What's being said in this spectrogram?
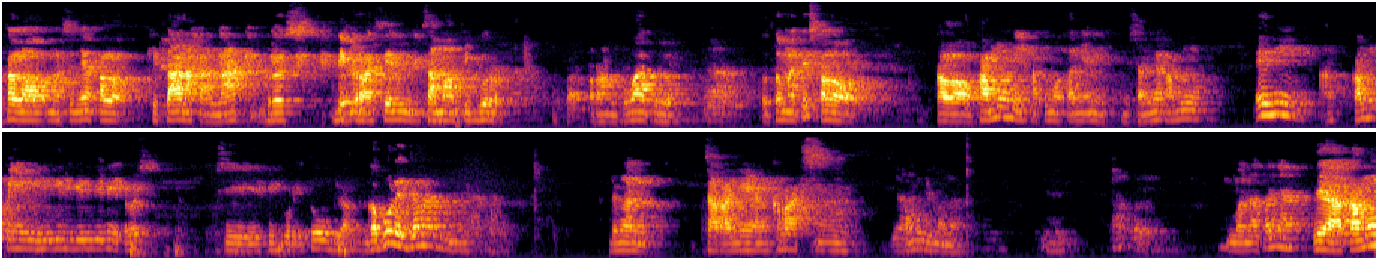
kalau maksudnya kalau kita anak-anak terus dikerasin sama figur orang tua tuh ya otomatis kalau kalau kamu nih aku mau tanya nih misalnya kamu eh nih a- kamu pengen gini gini gini gini terus si figur itu bilang nggak boleh jangan dengan caranya yang keras Ya. kamu gimana Apa ya? Gimana apanya? ya kamu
